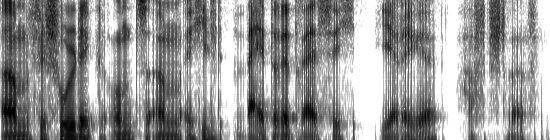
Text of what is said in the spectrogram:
ähm, für schuldig und ähm, erhielt weitere 30-jährige Haftstrafen.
